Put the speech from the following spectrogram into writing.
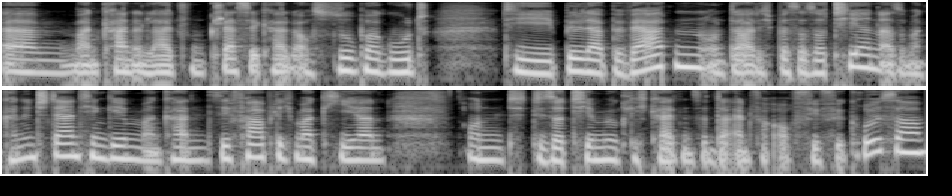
ähm, man kann in Lightroom Classic halt auch super gut die Bilder bewerten und dadurch besser sortieren. Also man kann den Sternchen geben, man kann sie farblich markieren und die Sortiermöglichkeiten sind da einfach auch viel, viel größer.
